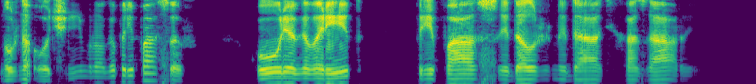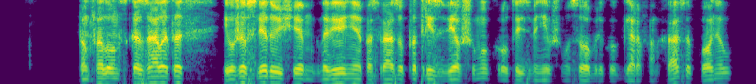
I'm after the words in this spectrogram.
нужно очень много припасов. Куря говорит, припасы должны дать хазары. Памфалон сказал это, и уже в следующее мгновение по сразу протрезвевшему, круто изменившемуся облику Гера Фанхаса понял,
